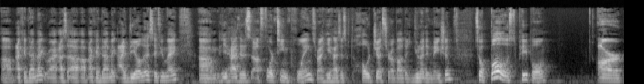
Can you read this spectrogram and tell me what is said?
um, academic, right? As an um, academic idealist, if you may. Um, he has his uh, 14 points, right? He has his whole gesture about the United Nation. So both people are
